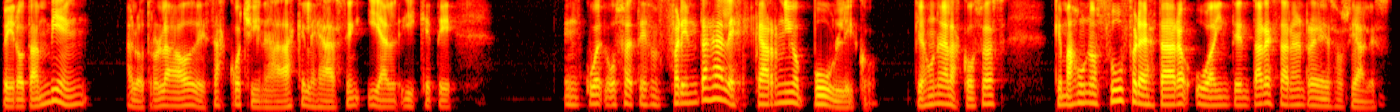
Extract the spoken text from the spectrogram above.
Pero también, al otro lado de esas cochinadas que les hacen y, al, y que te o sea, te enfrentas al escarnio público, que es una de las cosas que más uno sufre a estar o a intentar estar en redes sociales.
